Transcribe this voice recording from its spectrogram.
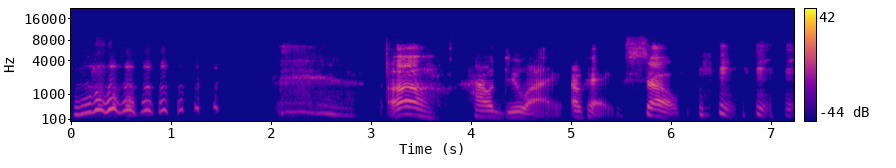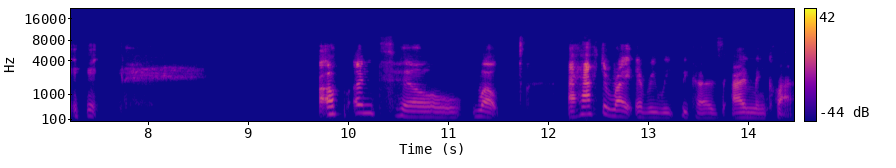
oh, how do I? Okay, so up until, well, I have to write every week because I'm in class.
